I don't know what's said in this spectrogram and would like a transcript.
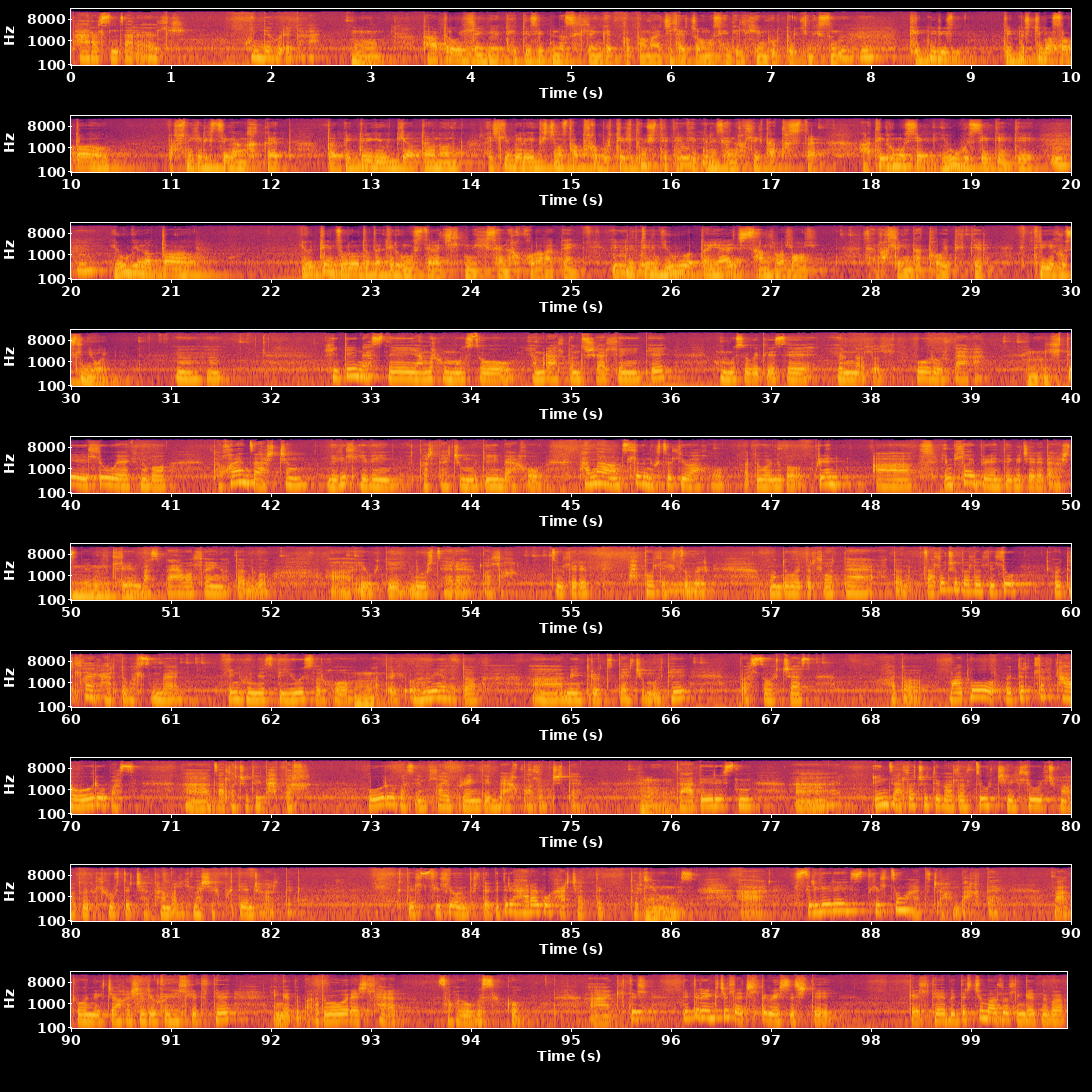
тааруулсан зараа байвал хүндээ хүрээд байгаа. Та нар үйл ингээд хэдээс хэдэн нас эхлээ ингээд одоо ажил хийж байгаа хүмүүсийн дэлхийг бүрдүүлж нэгсэн. Тэдний тэд нар чинь бас одоо босны хэрэгцээг хангах гээд одоо бидний юу гэдгийг одоо нэг ажлын байр гэдэг чинь бас тодорхой бүтээгдэхүүн шүү дээ. Тэдний сонирхлыг татах хэрэгтэй. А тэр хүмүүс яг юу хүсээд байна те? Юуг нь одоо юудын зөрөөд одоо тэр хүмүүс тэр ажилд нэг сонирхгүй байгаа даа. Бид нар тэрэнд юу одоо яаж санал болгоол сонирхлыг татах уу гэдэг дээр тэдний хүсэл нь юу вэ? Аа хэдийн насны ямар хүмүүс үү, ямар албан тушаалын тий хүмүүс үү гэдгээсээ ер нь бол өөр өөр байгаа. Гэхдээ илүү яг нөгөө тухайн зарчин нэг л хэвийн утгартай ч юм уу ийм байх уу? Танаа онцлог нөхцөл юу байх уу? Одоо нөгөө брэнд а employee branding гэж яриад байгаа шүү дээ. Нэгдлийн бас байгууллагын одоо нөгөө юу гэдэг нүүр царай болох зүйлээрээ татуул их зүгээр мундаг удирдлагуудтай одоо залуучууд бол илүү удирдлагыг хардаг болсон байна энэ хүнээс би юу сурах уу? Одоо хувийн одоо менторуудтай ч юм уу те болсон учраас одоо магадгүй удирдлага та өөрөө бас залуучуудыг татах өөрөө бас employee branding байх боломжтой. За дээрэс нь энэ залуучуудыг бол зөв чиглүүлж магадгүй төлхөртөж чадах юм бол маш их бүтээмж гардаг. Бүтээл сэтгэлийн өндөртэй бидний хараагүй харж чаддаг төрлийн хүмүүс. А эсвэргээрээ сэтгэл зүйн хат жоохон багтай магадгүй нэг жоохон ширүүхэн хэлэхэд те ингээд магадгүй өөр ажил хайгаад сухыг үгүйсэхгүй. Аа гэтэл бид нар ингэж л ажилладаг байсан шүү дээ. Гэл те бид нар ч юм бол ингээд нөгөө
